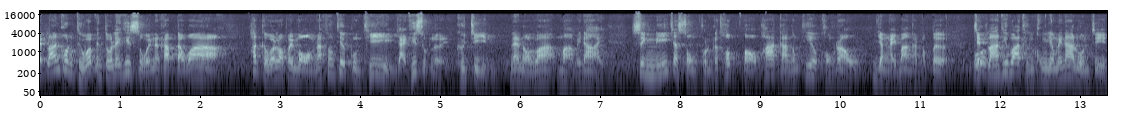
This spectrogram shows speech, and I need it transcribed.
7 ล้านคนถือว่าเป็นตัวเลขที่สวยนะครับแต่ว่าถ้าเกิดว่าเราไปมองนักท่องเที่ยวกลุ่มที่ใหญ่ที่สุดเลย คือจีนแน่นอนว่ามาไม่ได้ สิ่งนี้จะส่งผลกระทบต่อภาคการท่องเที่ยวของเรายังไงบ้างครับดร เจ็ดล้านที่ว่าถึงคงยังไม่น่ารวมจีน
